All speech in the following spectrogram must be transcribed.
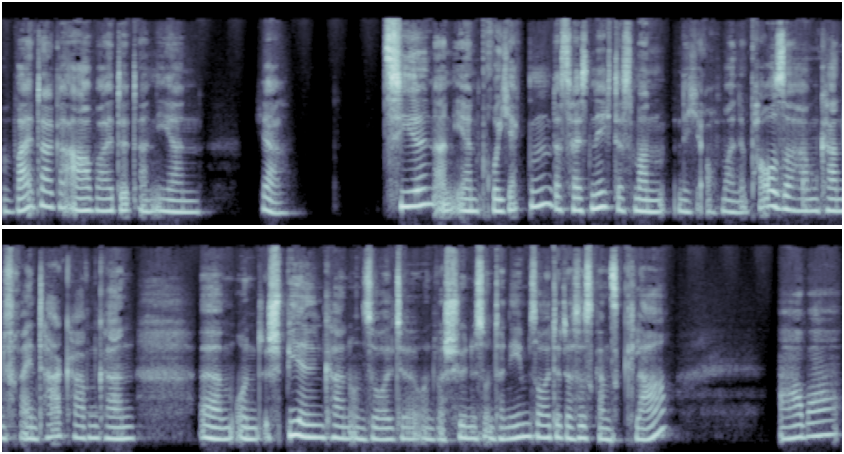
weitergearbeitet an ihren, ja, Zielen, an ihren Projekten. Das heißt nicht, dass man nicht auch mal eine Pause haben kann, freien Tag haben kann ähm, und spielen kann und sollte und was Schönes unternehmen sollte. Das ist ganz klar. Aber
